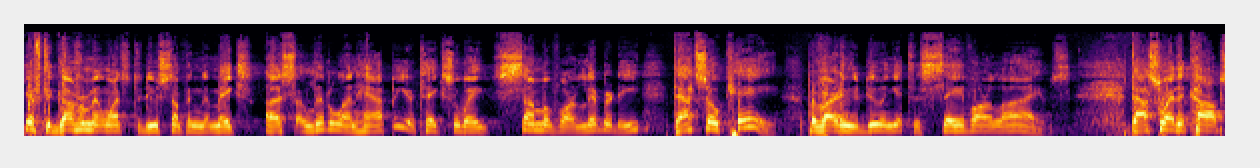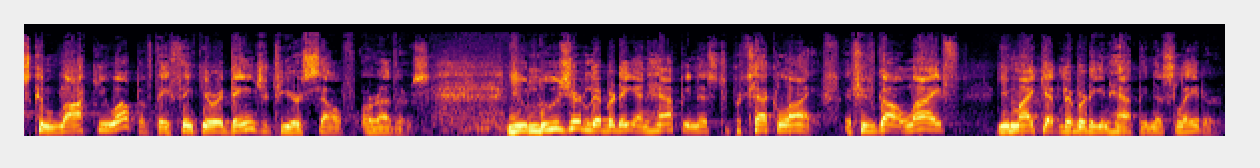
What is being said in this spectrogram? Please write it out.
If the government wants to do something that makes us a little unhappy or takes away some of our liberty, that's okay, providing they're doing it to save our lives. That's why the cops can lock you up if they think you're a danger to yourself or others. You lose your liberty and happiness to protect life. If you've got life, you might get liberty and happiness later.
